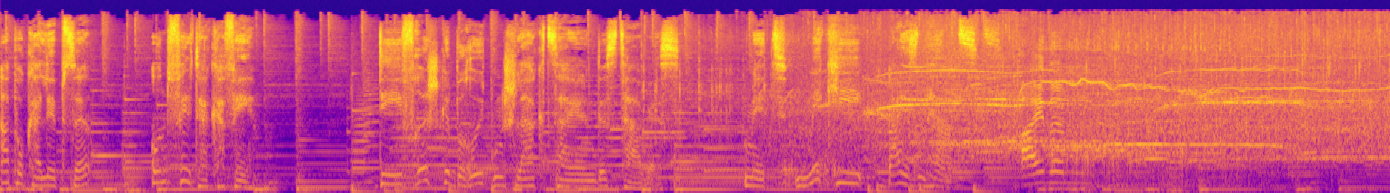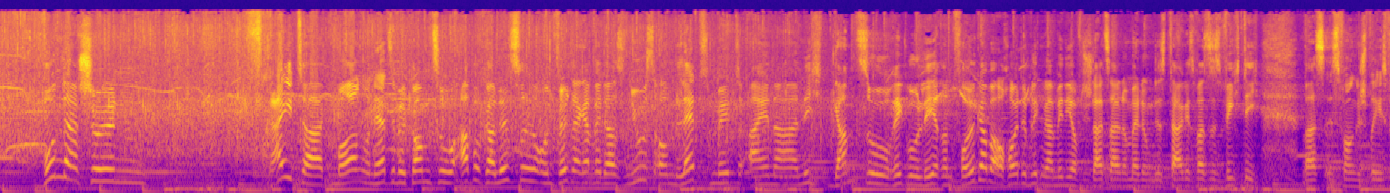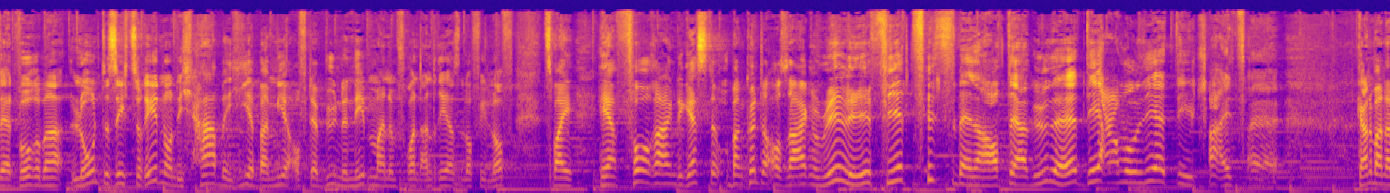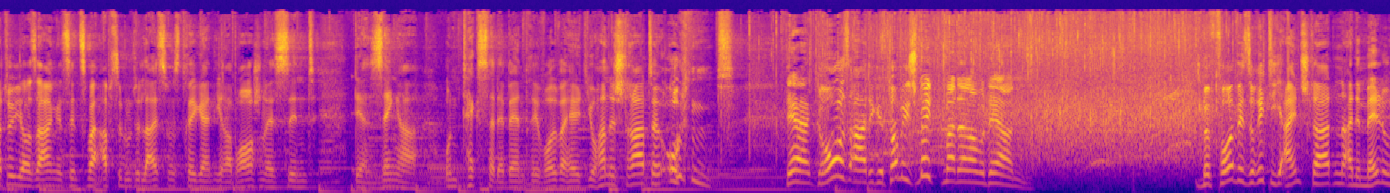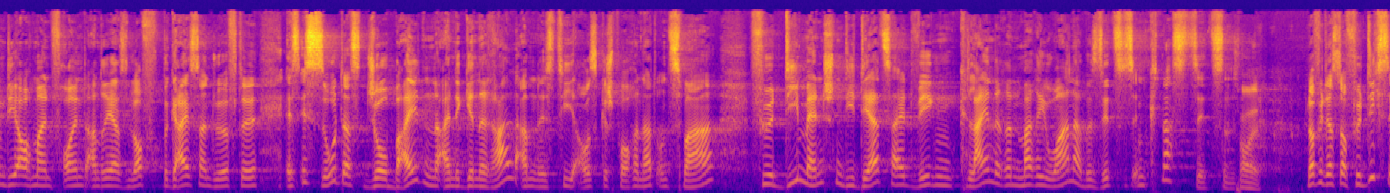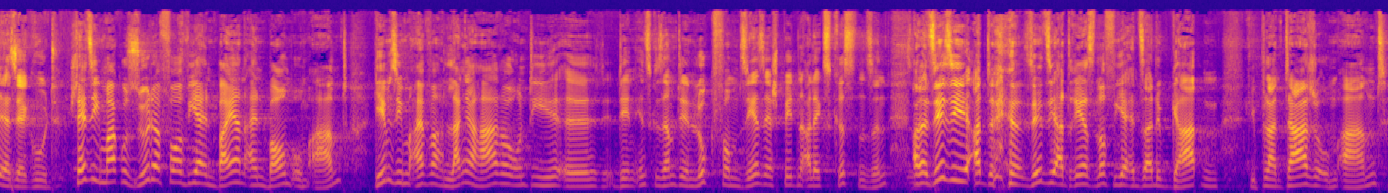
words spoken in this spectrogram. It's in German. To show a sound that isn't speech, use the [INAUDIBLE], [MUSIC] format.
Apokalypse und Filterkaffee. Die frisch gebrühten Schlagzeilen des Tages. Mit Mickey Beisenherz. Einen wunderschönen Freitagmorgen und herzlich willkommen zu Apokalypse und Filterkaffee, das News Omelette mit einer nicht ganz so regulären Folge, aber auch heute blicken wir ein wenig auf die Schlagzeilen und Meldungen des Tages. Was ist wichtig? Was ist von Gesprächswert? Worüber lohnt es sich zu reden? Und ich habe hier bei mir auf der Bühne neben meinem Freund Andreas Loffiloff zwei hervorragende Gäste. Man könnte auch sagen, really, vier Cis-Männer auf der Bühne, der abonniert die Scheiße. Kann man natürlich auch sagen, es sind zwei absolute Leistungsträger in ihrer Branche. Es sind der Sänger und Texter der Band Revolverheld Johannes Strate und der großartige Tommy Schmidt, meine Damen und Herren. Bevor wir so richtig einstarten, eine Meldung, die auch mein Freund Andreas Loff begeistern dürfte. Es ist so, dass Joe Biden eine Generalamnestie ausgesprochen hat, und zwar für die Menschen, die derzeit wegen kleineren Marihuana-Besitzes im Knast sitzen. Toll. Loffi, das ist doch für dich sehr, sehr gut. Stellen Sie sich Markus Söder vor, wie er in Bayern einen Baum umarmt. Geben Sie ihm einfach lange Haare und die, äh, den, insgesamt den Look vom sehr, sehr späten Alex Christensen. Aber dann sehen Sie, Andre [LAUGHS] sehen Sie Andreas Loff, wie er in seinem Garten die Plantage umarmt.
